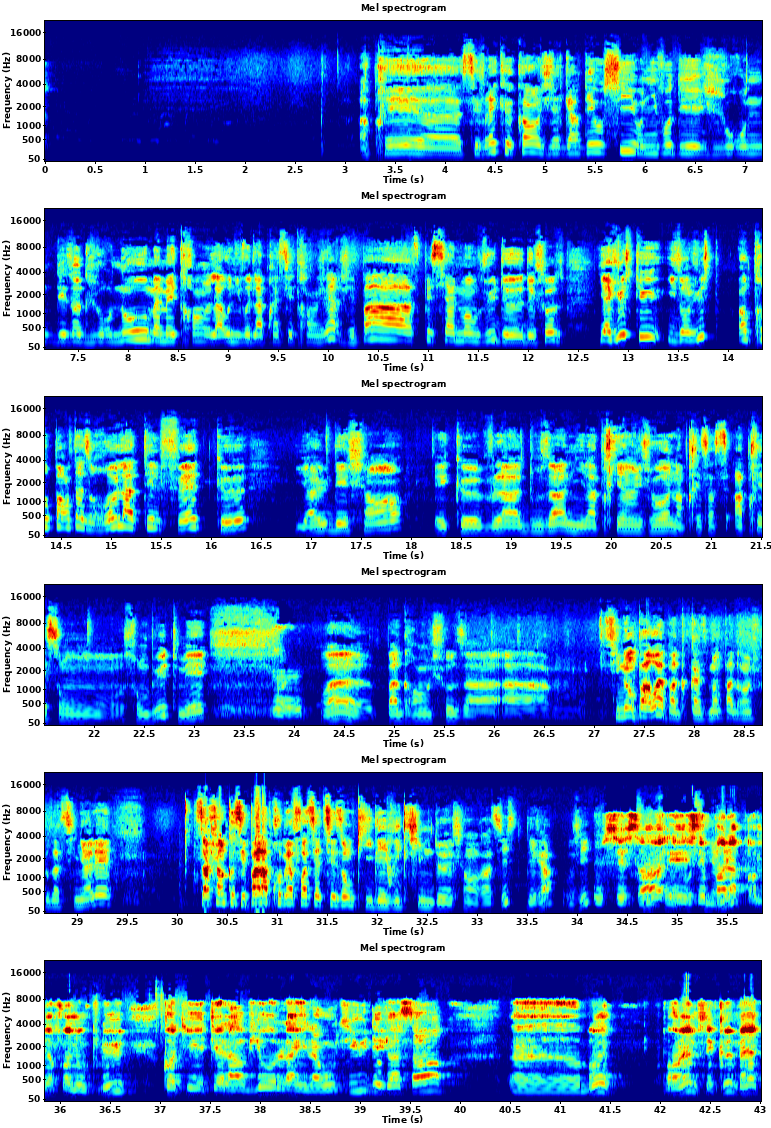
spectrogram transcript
Après, euh, c'est vrai que quand j'ai regardé aussi au niveau des, des autres journaux, même là au niveau de la presse étrangère, j'ai pas spécialement vu de, de choses. Il y a juste ils ont juste entre parenthèses relaté le fait que il y a eu des chants et que Vladuzan il a pris un jaune après ça après son son but mais ouais pas grand chose à, sinon pas ouais pas quasiment pas grand chose à signaler Sachant que c'est pas la première fois cette saison qu'il est victime de chants racistes, déjà, aussi. C'est ça, et c'est pas la première fois non plus. Quand il était à la viole, là, il a aussi eu déjà ça. Euh, bon, le problème, c'est que, ben,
